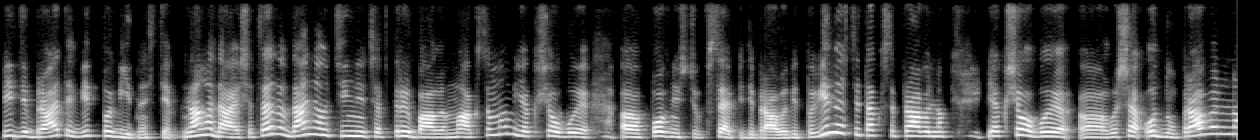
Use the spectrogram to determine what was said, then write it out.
підібрати відповідності. Нагадаю, що це завдання оцінюється в 3 бали максимум, якщо ви е, повністю все підібрали відповідності, так все правильно. Якщо ви е, лише одну правильно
